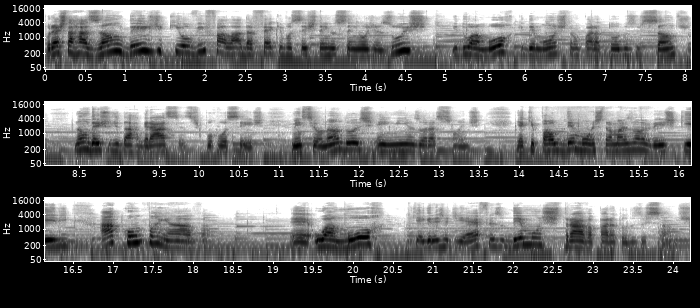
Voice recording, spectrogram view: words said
Por esta razão, desde que ouvi falar da fé que vocês têm no Senhor Jesus e do amor que demonstram para todos os santos, não deixo de dar graças por vocês, mencionando-os em minhas orações. E aqui Paulo demonstra mais uma vez que ele acompanhava é, o amor que a igreja de Éfeso demonstrava para todos os santos.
